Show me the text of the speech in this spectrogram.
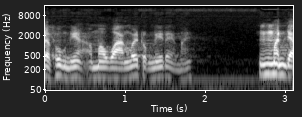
ละพรุ่งนี้เอามาวางไว้ตรงนี้ได้ไหมมันยัง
